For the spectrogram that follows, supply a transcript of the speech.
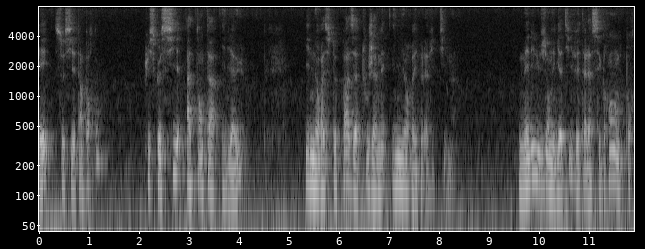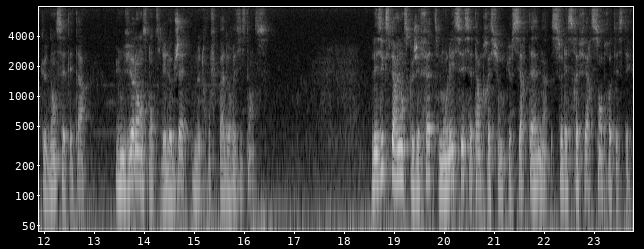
Et ceci est important, puisque si attentat il y a eu, il ne reste pas à tout jamais ignoré de la victime. Mais l'illusion négative est-elle assez grande pour que dans cet état, une violence dont il est l'objet ne trouve pas de résistance? Les expériences que j'ai faites m'ont laissé cette impression que certaines se laisseraient faire sans protester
